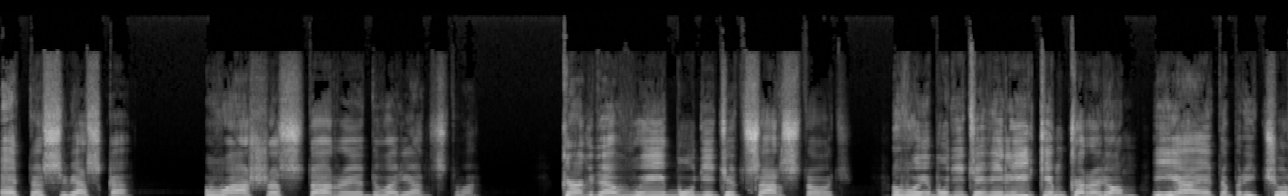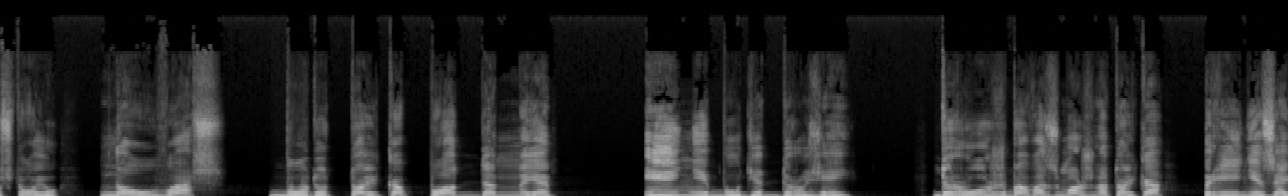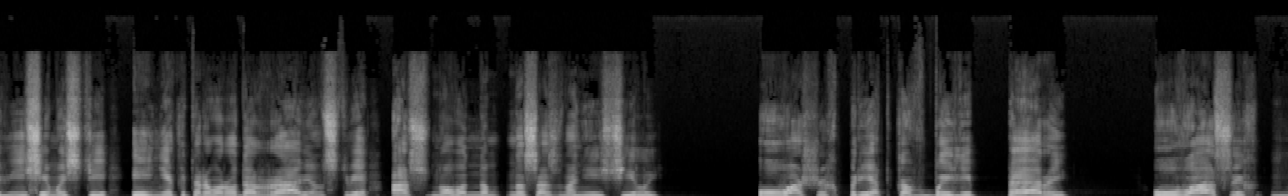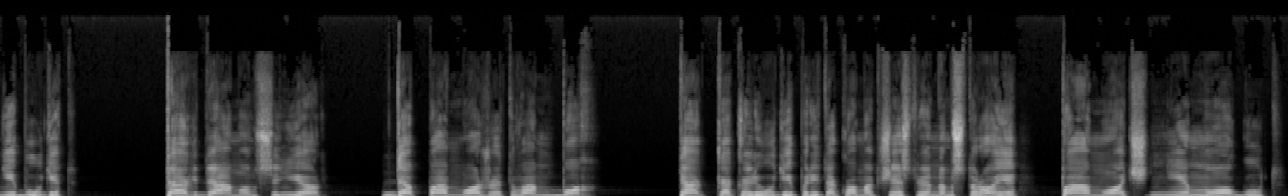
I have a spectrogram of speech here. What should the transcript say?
Эта связка — ваше старое дворянство. Когда вы будете царствовать, вы будете великим королем, я это предчувствую, но у вас — будут только подданные, и не будет друзей. Дружба возможна только при независимости и некоторого рода равенстве, основанном на сознании силы. У ваших предков были перы, у вас их не будет. Тогда, монсеньор, да поможет вам Бог так как люди при таком общественном строе помочь не могут.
